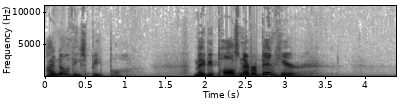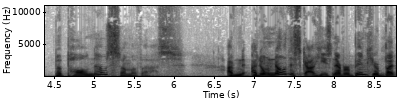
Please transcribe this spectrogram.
I know these people. Maybe Paul's never been here, but Paul knows some of us. I've, I do not know this guy. He's never been here, but,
